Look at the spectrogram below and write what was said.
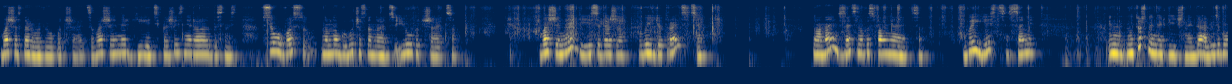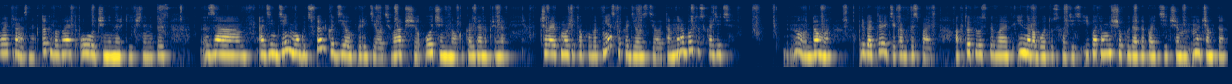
Ваше здоровье улучшается, ваша энергетика, жизнерадостность. Все у вас намного лучше становится и улучшается. Ваша энергия, если даже вы ее тратите, то она обязательно восполняется. Вы есть сами не то что энергичные, да, люди бывают разные. Кто-то бывает очень энергичными. То есть за один день могут столько дел переделать, вообще очень много. Когда, например, человек может только вот несколько дел сделать, там на работу сходить, ну, дома приготовить и как бы спать. А кто-то успевает и на работу сходить, и потом еще куда-то пойти, чем, ну, чем-то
